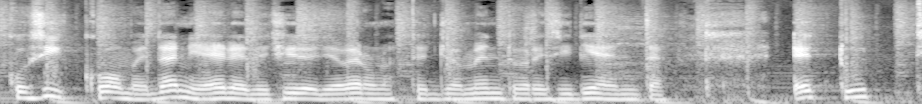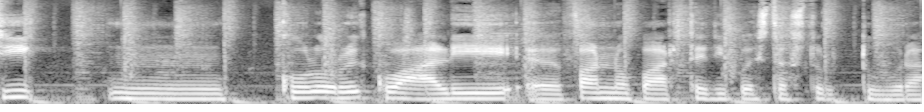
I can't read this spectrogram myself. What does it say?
così come Daniele decide di avere un atteggiamento resiliente. E tutti mh, mm, coloro i quali eh, fanno parte di questa struttura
